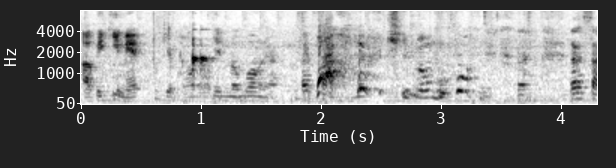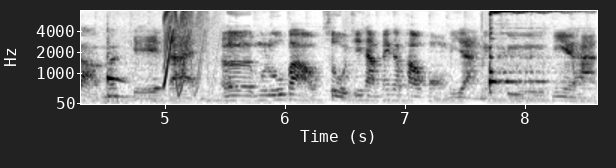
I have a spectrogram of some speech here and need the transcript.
เอาพริกกี่เม็ดเก็บท้องกินมะม่วงเนี่ยสักสามกินมะม่วงสักสามนะโอเคได้เออมึงรู้เปล่าสูตรที่ทำให้กะเพราหอมอีกอย่างหนึงคือนี่นะฮะ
